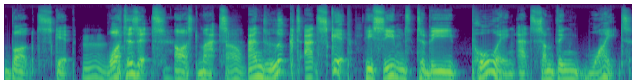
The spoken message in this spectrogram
barked Skip. Hmm. What is it? asked Matt, Oh. and looked at Skip. He seemed to be pawing at something white.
